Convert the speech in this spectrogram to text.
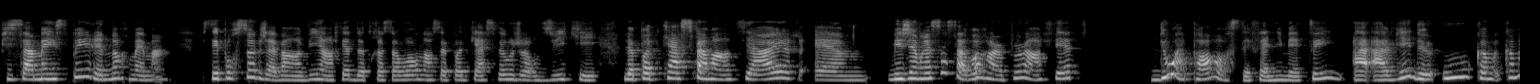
Puis ça m'inspire énormément. C'est pour ça que j'avais envie, en fait, de te recevoir dans ce podcast-là aujourd'hui, qui est le podcast Femme entière. Euh, mais j'aimerais ça savoir un peu, en fait, D'où à part Stéphanie Mété? Elle, vient de où? comment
